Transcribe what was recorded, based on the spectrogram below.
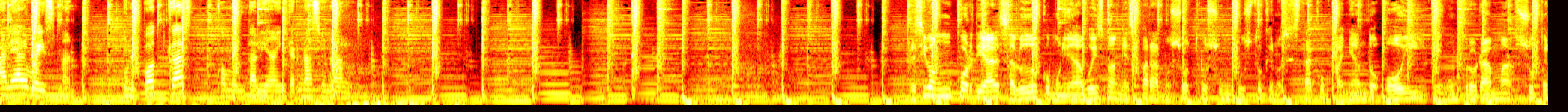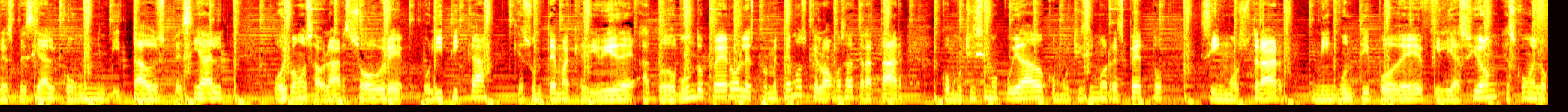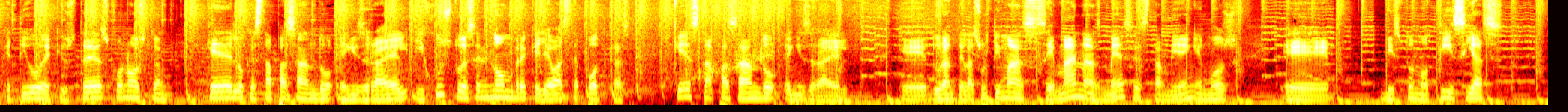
Jale al Weisman, un podcast con mentalidad internacional. Reciban un cordial saludo comunidad Weisman. Es para nosotros un gusto que nos está acompañando hoy en un programa súper especial con un invitado especial. Hoy vamos a hablar sobre política, que es un tema que divide a todo mundo, pero les prometemos que lo vamos a tratar con muchísimo cuidado, con muchísimo respeto, sin mostrar ningún tipo de filiación. Es con el objetivo de que ustedes conozcan qué es lo que está pasando en Israel y justo es el nombre que lleva este podcast qué está pasando en Israel. Eh, durante las últimas semanas, meses también hemos eh, visto noticias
